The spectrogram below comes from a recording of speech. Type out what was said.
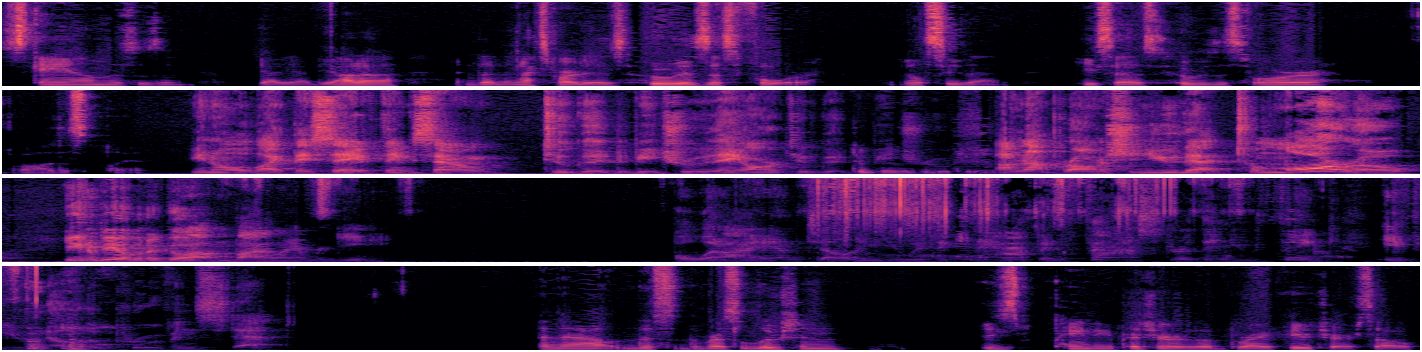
scam. This isn't yada yada yada. And then the next part is who is this for? You'll see that he says who is this for? Well, I'll just play it. You know, like they say, if things sound too good to be true, they are too good, too to, good be to be true. I'm not promising you that tomorrow you're gonna be able to go out and buy a Lamborghini. But what I am telling you is it can happen faster than you think if you know the proven steps. And now this the resolution he's painting a picture of the bright future. So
